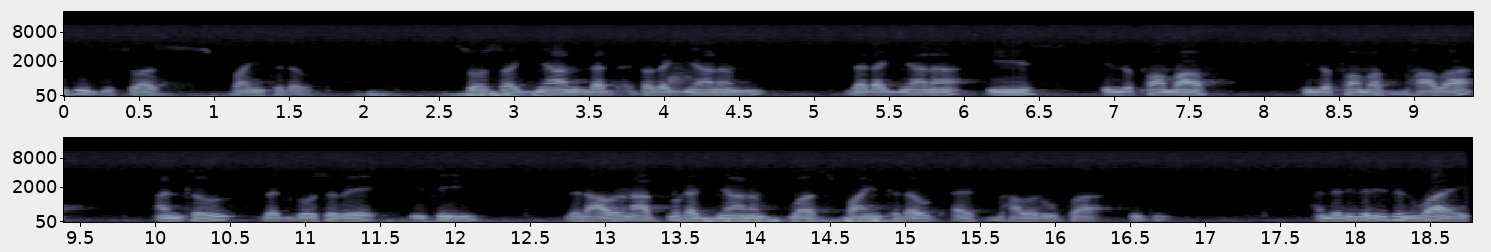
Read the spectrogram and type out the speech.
iti, this was pointed out. So, Sajnan, that Tad Ajnanam, that Ajnana is in the form of in the form of bhava until that goes away iti, that avaranatmaka jnanam was pointed out as bhava rupa iti. And that is the reason why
